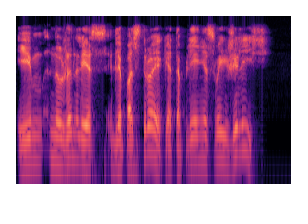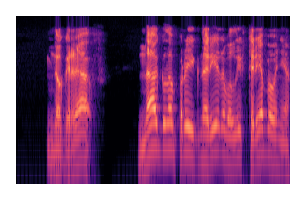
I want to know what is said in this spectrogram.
Им нужен лес для построек и отопления своих жилищ. Но граф нагло проигнорировал их требования.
